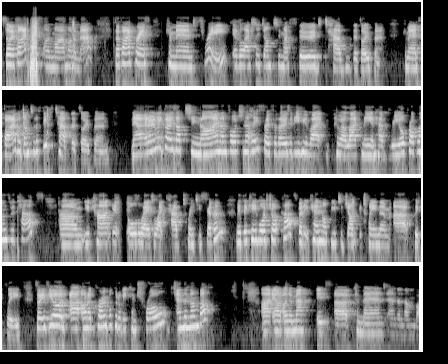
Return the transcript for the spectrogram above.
So if I press on my, I'm on a Mac, so if I press Command 3, it'll actually jump to my third tab that's open. Command 5 will jump to the fifth tab that's open. Now it only goes up to 9 unfortunately, so for those of you who like who are like me and have real problems with tabs, um, you can't get all the way to like tab 27 with the keyboard shortcuts, but it can help you to jump between them uh, quickly. So if you're uh, on a Chromebook, it'll be Control and the number, uh, on a Mac, it's uh, command and the number.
